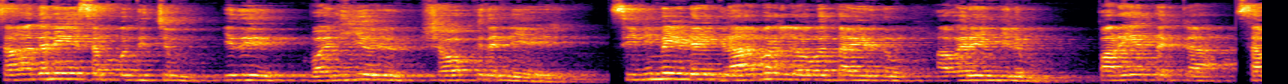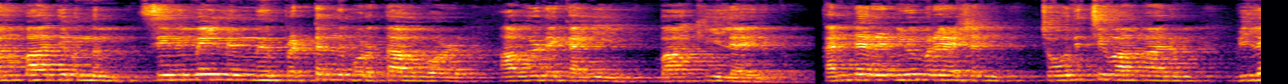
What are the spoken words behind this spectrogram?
സാധനയെ സംബന്ധിച്ചും ഇത് വലിയൊരു ഷോക്ക് തന്നെയായിരുന്നു. സിനിമയുടെ ഗ്ലാമർ ലോകത്തായിരുന്നു അവരെങ്കിലും. പറയത്തക്ക സമ്പാദ്യമൊന്നും സിനിമയിൽ നിന്ന് പെട്ടെന്ന് പുറത്താവുമ്പോൾ അവരുടെ കയ്യിൽ ബാക്കിയില്ലായിരുന്നു. തന്റെ റെന്യൂമറേഷൻ ചോദിച്ചു വാങ്ങാനും വില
